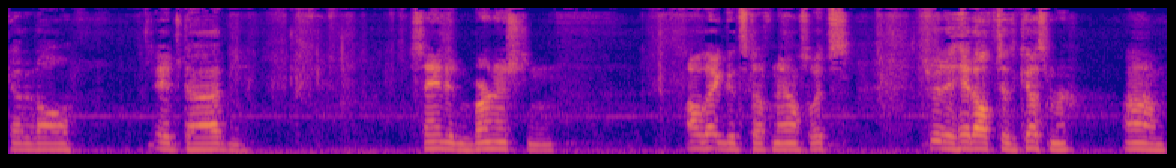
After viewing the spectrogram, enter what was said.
Got it all edge dyed and sanded and burnished and all that good stuff now. So it's it's ready to head off to the customer. Um,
